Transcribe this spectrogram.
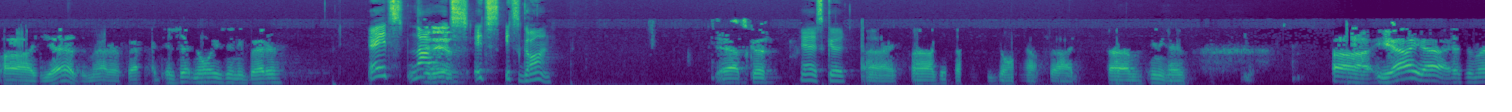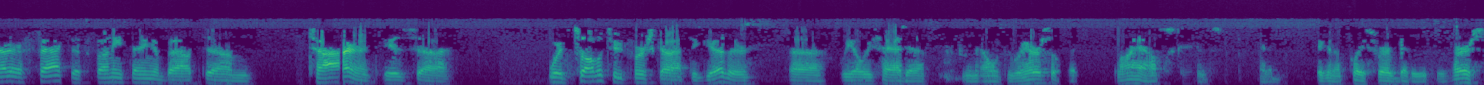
Uh, yeah, as a matter of fact. Is that noise any better? It's now it it's it's it's gone. Yeah, it's good. Yeah, it's good. All right. Uh, I guess I should be going outside. Um, anyhow. Uh, yeah, yeah. As a matter of fact, the funny thing about um, Tyrant is uh, when Solitude first got together, uh, we always had, uh, you know, the rehearsal at my house because I had a big enough place for everybody to rehearse.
